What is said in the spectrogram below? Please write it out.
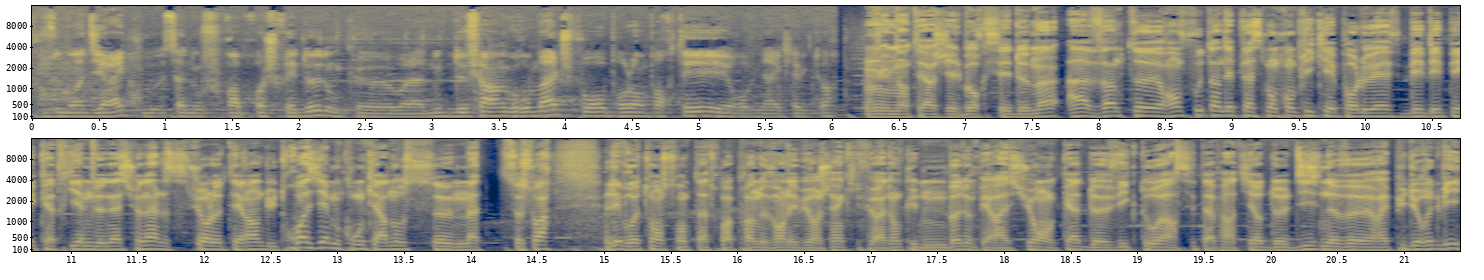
plus ou moins direct. Ça nous rapprocherait d'eux. Donc euh, voilà, nous de faire un gros match pour, pour l'emporter et revenir avec la victoire. Nanterre Gielbourg, c'est demain à 20h. En foot, un déplacement compliqué pour l'UFBBP 4 de national sur le terrain du 3e Concarneau ce, ce soir. Les Bretons sont à 3 points devant les Burgiens qui fera donc une bonne opération en cas de victoire. C'est à partir de 19h. Et puis du rugby,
